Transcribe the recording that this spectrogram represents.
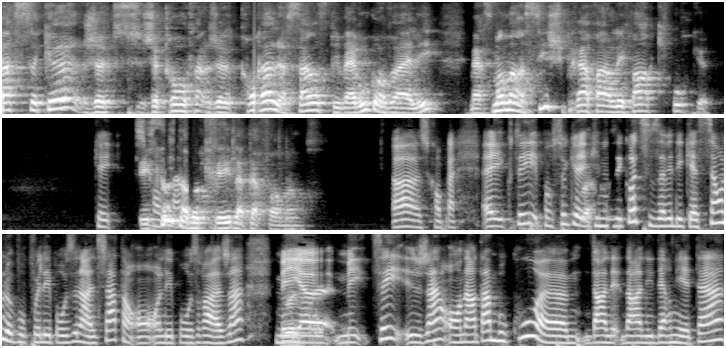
parce que je, je, comprends, je comprends le sens puis vers où qu'on va aller, mais à ce moment-ci, je suis prêt à faire l'effort qu'il faut que. Et ça, ça va créer de la performance. Ah, je comprends. Euh, écoutez, pour ceux qui nous écoutent, si vous avez des questions, là, vous pouvez les poser dans le chat. On, les posera à Jean. Mais, euh, mais tu sais, Jean, on entend beaucoup euh, dans, les, dans les derniers temps,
